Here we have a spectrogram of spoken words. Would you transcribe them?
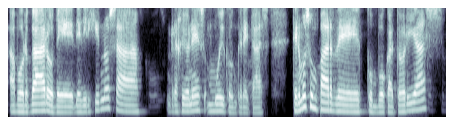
abordar o de, dirigirnos a regiones muy concretas. Tenemos un par de convocatorias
